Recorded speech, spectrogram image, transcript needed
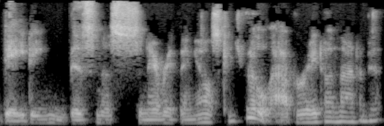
dating, business, and everything else. Can you elaborate on that a bit?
